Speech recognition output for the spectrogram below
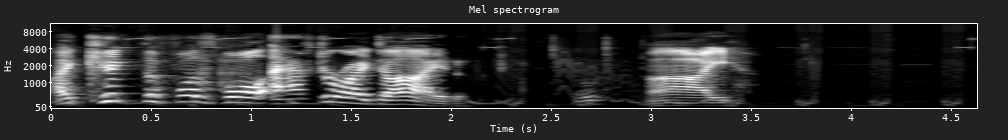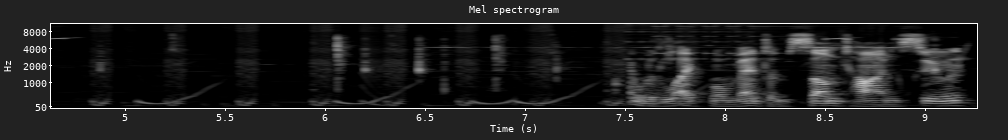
I kicked the fuzzball after I died. Aye. I would like momentum sometime soon.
